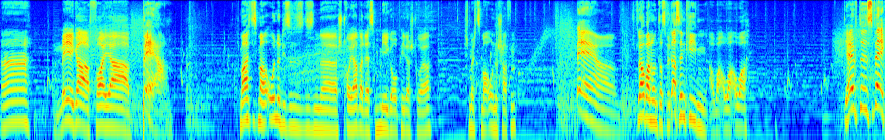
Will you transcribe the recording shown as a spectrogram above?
Äh, Mega Feuer. Bam. Ich mache es diesmal ohne dieses, diesen äh, Streuer, weil der ist mega OP, der Streuer. Ich möchte es mal ohne schaffen. Bam! Ich glaube an uns, dass wir das hinkriegen. Aua, aua, aua. Die Hälfte ist weg.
